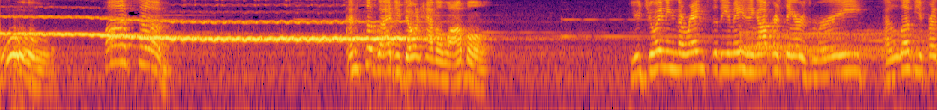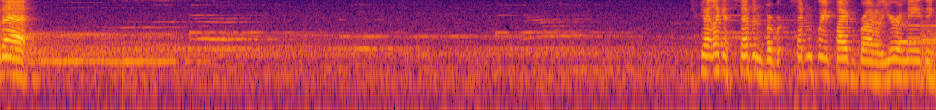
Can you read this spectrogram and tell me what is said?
Ooh! Awesome! I'm so glad you don't have a wobble. You're joining the ranks of the amazing opera singers, Marie. I love you for that. You've got like a 7 7.5 vibrato. You're amazing.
